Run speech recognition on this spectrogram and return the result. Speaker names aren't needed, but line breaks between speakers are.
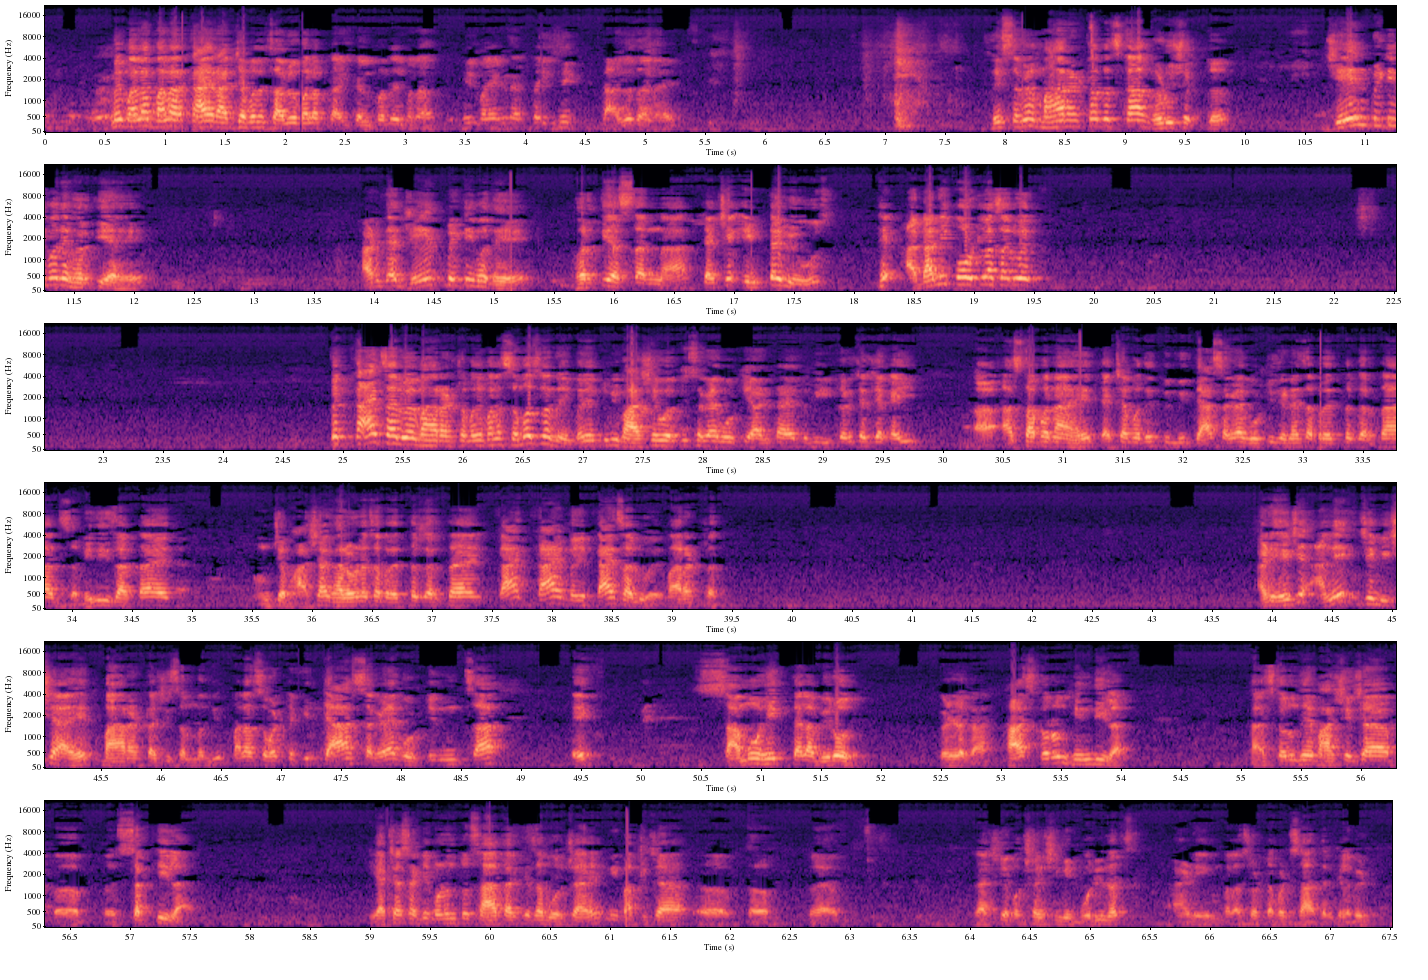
म्हणजे मला मला काय राज्यामध्ये चालू आहे मला काही कल्पना आहे मला हे माझ्याकडे आता इथे कागद आलाय. हे सगळं महाराष्ट्रातच का घडू शकतं? जेएनपीटी मध्ये भरती आहे आणि त्या जेएनपीटी मध्ये भरती असताना त्याचे इंटरव्ह्यूज हे अदानी पोर्टला चालू आहेत. तर काय चालू आहे महाराष्ट्रामध्ये? मला समजलं नाही. म्हणजे तुम्ही भाषेवरती सगळ्या गोष्टी आणताय तुम्ही इकडच्या ज्या काही आस्थापना आहेत त्याच्यामध्ये तुम्ही त्या सगळ्या गोष्टी देण्याचा प्रयत्न करता जमिनी जातायत तुमच्या भाषा घालवण्याचा प्रयत्न करताय. काय काय म्हणजे काय चालू आहे महाराष्ट्रात? आणि हे जे अनेक जे विषय आहेत महाराष्ट्राशी संबंधित मला असं वाटतं की त्या सगळ्या गोष्टींचा एक सामूहिक त्याला विरोध कळलं का? खास करून हिंदीला. खास करून हे भाषेच्या सक्तीला. याच्यासाठी म्हणून तो सहा तारखेचा मोर्चा आहे. मी बाकीच्या राजकीय पक्षांशी मी बोलीनच आणि मला असं वाटतं आपण सहा तारखेला भेटू.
